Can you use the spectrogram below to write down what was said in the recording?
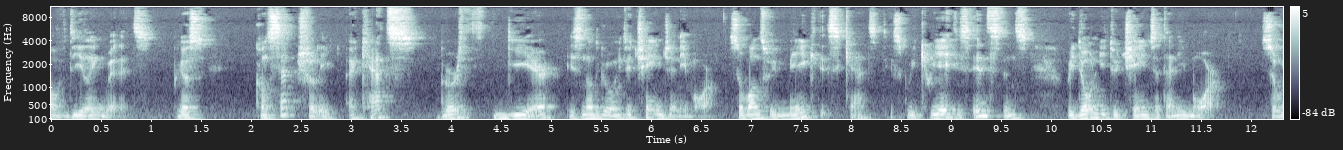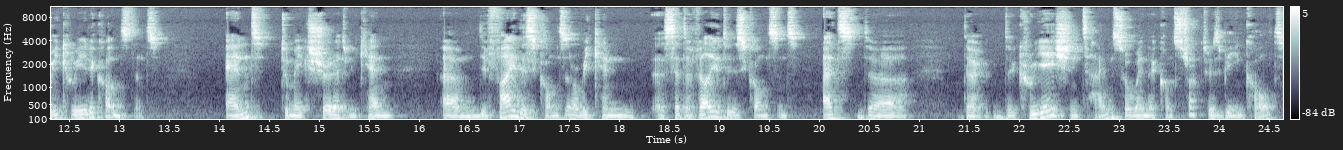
of dealing with it because conceptually a cat's birth year is not going to change anymore. So once we make this cat, this, we create this instance, we don't need to change that anymore. So we create a constant. And to make sure that we can um, define this constant or we can uh, set a value to this constant at the, the, the creation time, so when the constructor is being called,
